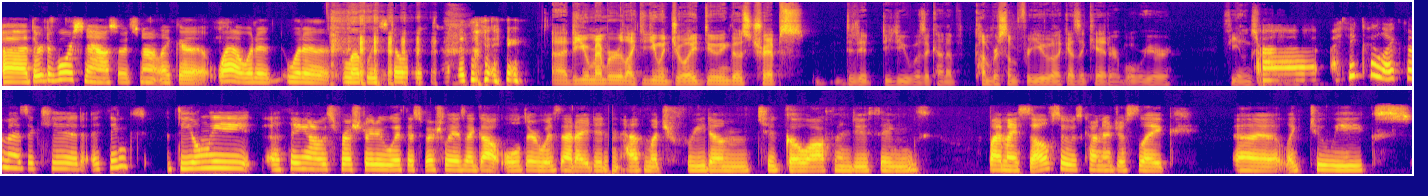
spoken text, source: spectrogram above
Uh, they're divorced now, so it's not like a wow, what a what a lovely story. kind of thing. Uh, do you remember like did you enjoy doing those trips? Did it did you was it kind of cumbersome for you like as a kid or what were your feelings? Uh, I think I liked them as a kid. I think the only uh, thing I was frustrated with, especially as I got older, was that I didn't have much freedom to go off and do things by myself. So it was kind of just like, uh, like two weeks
